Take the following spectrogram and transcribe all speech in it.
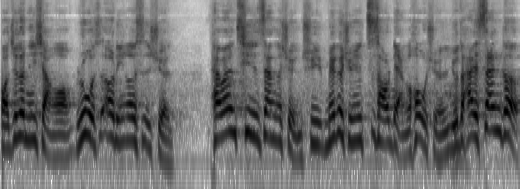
宝杰哥，你想哦，如果是二零二四选台湾七十三个选区，每个选区至少两个候选人，有的还三个，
